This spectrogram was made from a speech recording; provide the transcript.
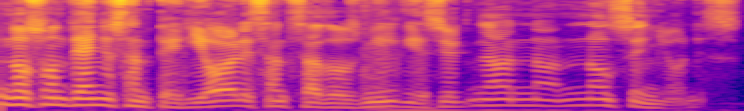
no son de años anteriores, antes a 2018. No, no, no, señores.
